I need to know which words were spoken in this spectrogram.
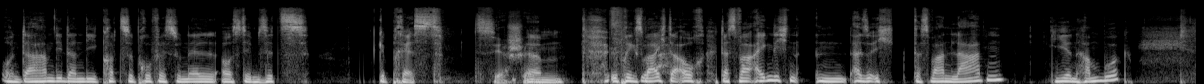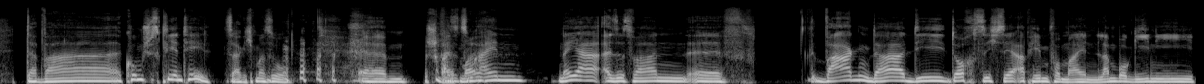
Und da haben die dann die Kotze professionell aus dem Sitz gepresst. Sehr schön. Ähm, übrigens war ich da auch, das war eigentlich ein, also ich, das war ein Laden hier in Hamburg. Da war komisches Klientel, sage ich mal so. ähm, Beschreib also zum mal. einen, naja, also es waren äh, Wagen da, die doch sich sehr abheben von meinen. Lamborghini,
